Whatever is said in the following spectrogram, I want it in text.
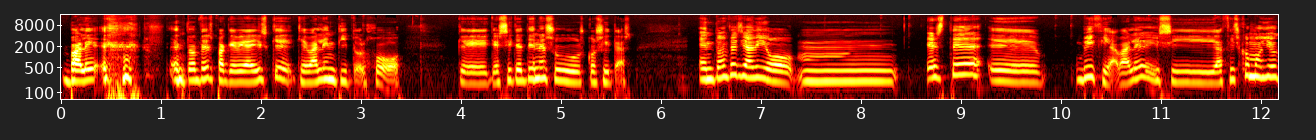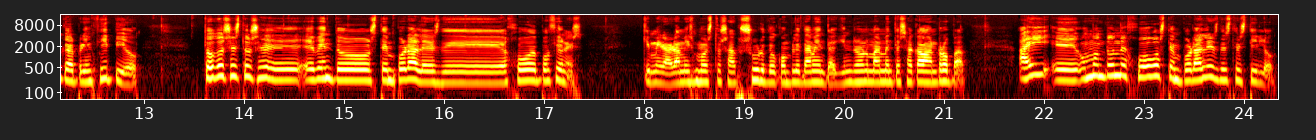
¿vale? Entonces, para que veáis que, va lentito el juego, que, sí que tiene sus cositas. Entonces, ya digo, este vicia, ¿vale? Y si hacéis como yo, que al principio todos estos eh, eventos temporales de juego de pociones que mira, ahora mismo esto es absurdo completamente, aquí normalmente sacaban ropa. Hay eh, un montón de juegos temporales de este estilo.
